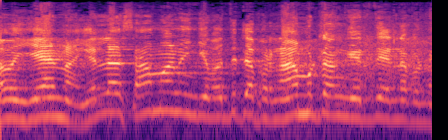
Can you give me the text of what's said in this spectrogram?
அவன் ஏன்னா எல்லா சாமானும் இங்கே வந்துட்டு அப்புறம் நான் மட்டும் அங்கே இருந்து என்ன பண்ண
